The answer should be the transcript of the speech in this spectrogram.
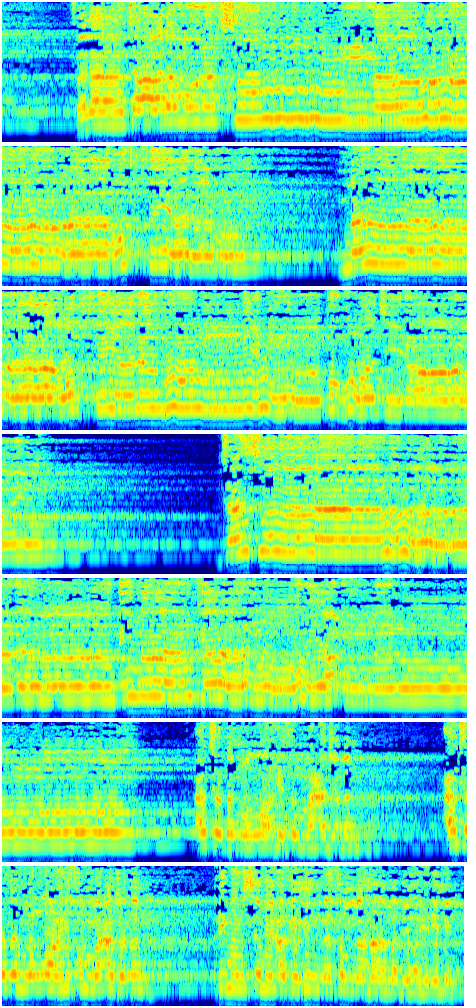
فلا تعلم نفس ما أخفي لهم ما أخفي لهم من قوة أعين. جزاء بما كانوا يعملون. عجبا والله ثم عجبا عجبا والله ثم عجبا. لمن سمع بهن ثم هام بغيرهن.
